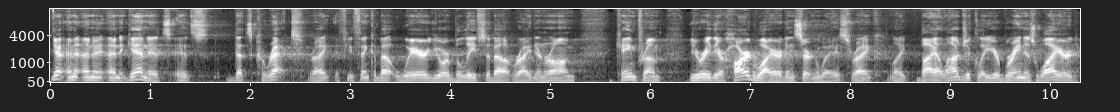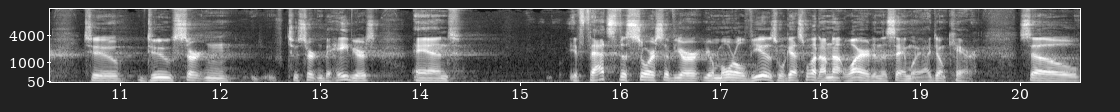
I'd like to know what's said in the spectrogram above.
Yeah, and, and, and again, it's, it's, that's correct, right? If you think about where your beliefs about right and wrong came from, you're either hardwired in certain ways, right? Like biologically, your brain is wired to do certain, to certain behaviors, and if that's the source of your, your moral views, well, guess what? I'm not wired in the same way. I don't care. So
